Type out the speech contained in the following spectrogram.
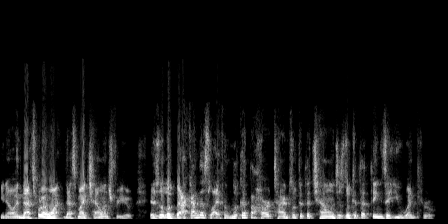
You know, and that's what I want. That's my challenge for you is to look back on this life and look at the hard times, look at the challenges, look at the things that you went through.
